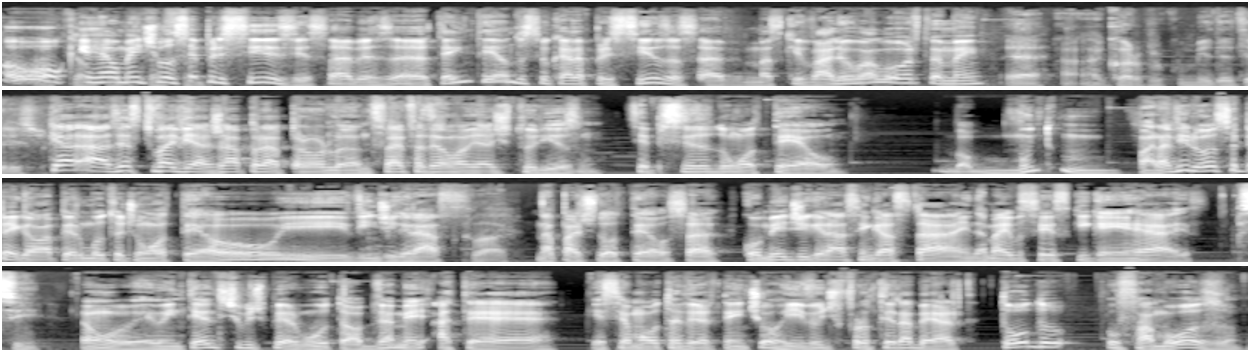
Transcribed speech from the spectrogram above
Ou que realmente você precise, sabe? Eu até entendo se o cara precisa, sabe? Mas que vale o valor também. É, agora por comida é triste. Porque às vezes tu vai viajar para Orlando, você vai fazer uma viagem de turismo, você precisa de um hotel. Muito maravilhoso você pegar uma permuta de um hotel e vir de graça. Claro. Na parte do hotel, sabe? Comer de graça sem gastar, ainda mais vocês que ganham reais. Sim. Então, eu entendo esse tipo de permuta, obviamente. Até esse é uma outra vertente horrível de fronteira aberta. Todo o famoso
